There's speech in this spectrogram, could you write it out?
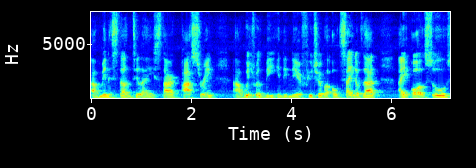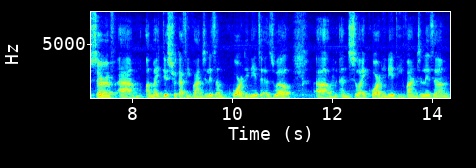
uh, minister until I start pastoring, uh, which will be in the near future. But outside of that, I also serve um, on my district as evangelism coordinator as well. Um, and so I coordinate evangelism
